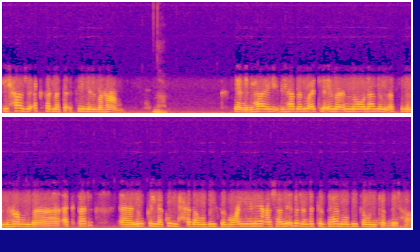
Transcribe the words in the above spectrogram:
في حاجة أكثر لتقسيم المهام. نعم. يعني بهاي بهذا الوقت لقينا إنه لازم نقسم المهام أكثر. آه، ننقل لكل حدا وظيفة معينة عشان نقدر نركز بهاي الوظيفة ونكبرها.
